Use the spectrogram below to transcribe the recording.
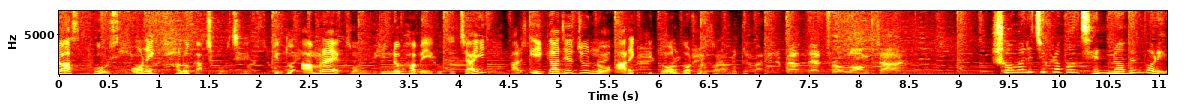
টাস্ক ফোর্স অনেক ভালো কাজ করছে কিন্তু আমরা এখন ভিন্নভাবে এগোতে চাই আর এই কাজের জন্য আরেকটি দল গঠন করা হতে পারে। সমালোচকরা বলছেন, নভেম্বরে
